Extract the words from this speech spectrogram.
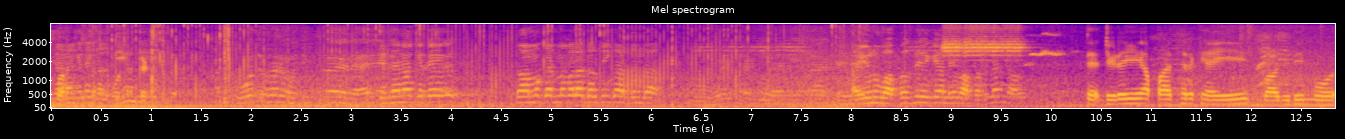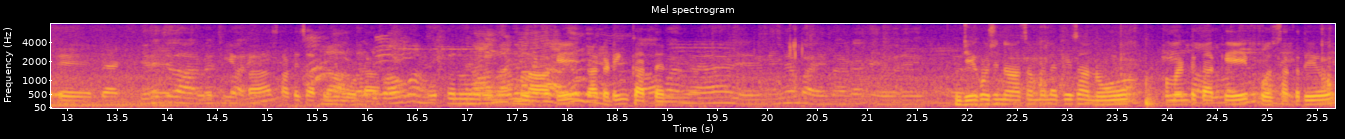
ਜਰਾ ਕਿਤੇ ਗਲਤੀ ਹੁੰਦੀ? ਹੈ। ਉਹ ਤਾਂ ਫਿਰ ਉਹਦੀ ਰਹਿ ਰਿਹਾ ਕਿਤੇ ਨਾ ਕਿਤੇ ਕੰਮ ਕਰਨ ਵਾਲਾ ਗਲਤੀ ਕਰ ਦਿੰਦਾ। ਅਸੀਂ ਉਹਨੂੰ ਵਾਪਸ ਦੇ ਕੇ ਆਂਦੇ ਵਾਪਸ ਲੈਂਦਾ ਤੇ ਜਿਹੜੇ ਆਪਾਂ ਇੱਥੇ ਰੱਖਿਆ ਇਹ ਬਾਜੂ ਦੀ ਬੈਕ ਜਿਹੜੇ ਚਲਾਨ ਵਿੱਚ ਆਪਾਂ 7.5 ਇੰਚ ਮੋਟਾ। ਉੱਥੇ ਨੂੰ ਮਿਲਾ ਕੇ ਦਾ ਕਟਿੰਗ ਕਰ ਦੇਣੀ ਹੈ। ਜੇ ਕੁਝ ਨਾ ਸਮਝ ਲੱਗੇ ਸਾਨੂੰ ਕਮੈਂਟ ਕਰਕੇ ਪੁੱਛ ਸਕਦੇ ਹੋ।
